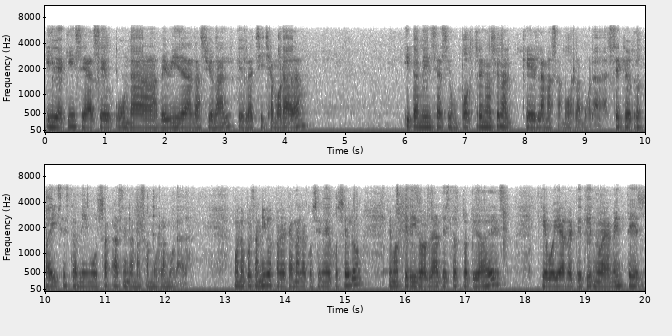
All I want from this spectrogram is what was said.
y de aquí se hace una bebida nacional que es la chicha morada, y también se hace un postre nacional que es la mazamorra morada. Sé que otros países también hacen la mazamorra morada. Bueno pues amigos, para el canal La Cocina de Joselo hemos querido hablar de estas propiedades que voy a repetir nuevamente. Es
